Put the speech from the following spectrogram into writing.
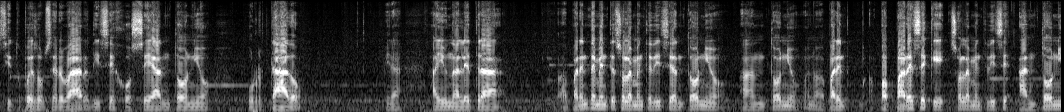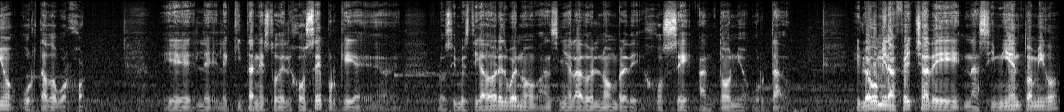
si tú puedes observar, dice José Antonio Hurtado. Mira, hay una letra, aparentemente solamente dice Antonio, Antonio, bueno, parece que solamente dice Antonio Hurtado Borjón. Eh, le, quitan esto del José porque eh, los investigadores, bueno, han señalado el nombre de José Antonio Hurtado. Y luego mira fecha de nacimiento, amigo,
